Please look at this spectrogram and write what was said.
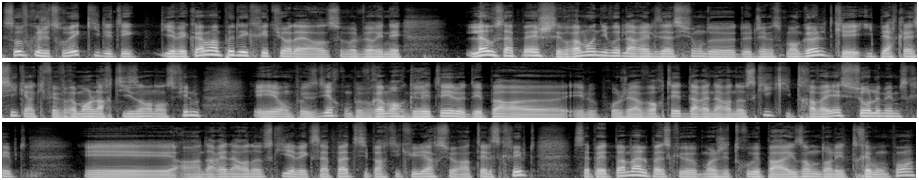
Sauf que j'ai trouvé qu'il y avait quand même un peu d'écriture derrière ce Wolverine. Là où ça pêche, c'est vraiment au niveau de la réalisation de, de James Mangold, qui est hyper classique, hein, qui fait vraiment l'artisan dans ce film. Et on peut se dire qu'on peut vraiment regretter le départ euh, et le projet avorté de Darren Aronofsky, qui travaillait sur le même script. Et un Darren Aronofsky avec sa patte si particulière sur un tel script, ça peut être pas mal parce que moi j'ai trouvé par exemple dans les très bons points,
